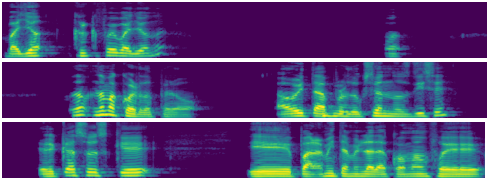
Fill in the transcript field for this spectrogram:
Bayon, creo que fue Bayona. No, no me acuerdo, pero ahorita producción nos dice. El caso es que eh, para mí también la de Aquaman fue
